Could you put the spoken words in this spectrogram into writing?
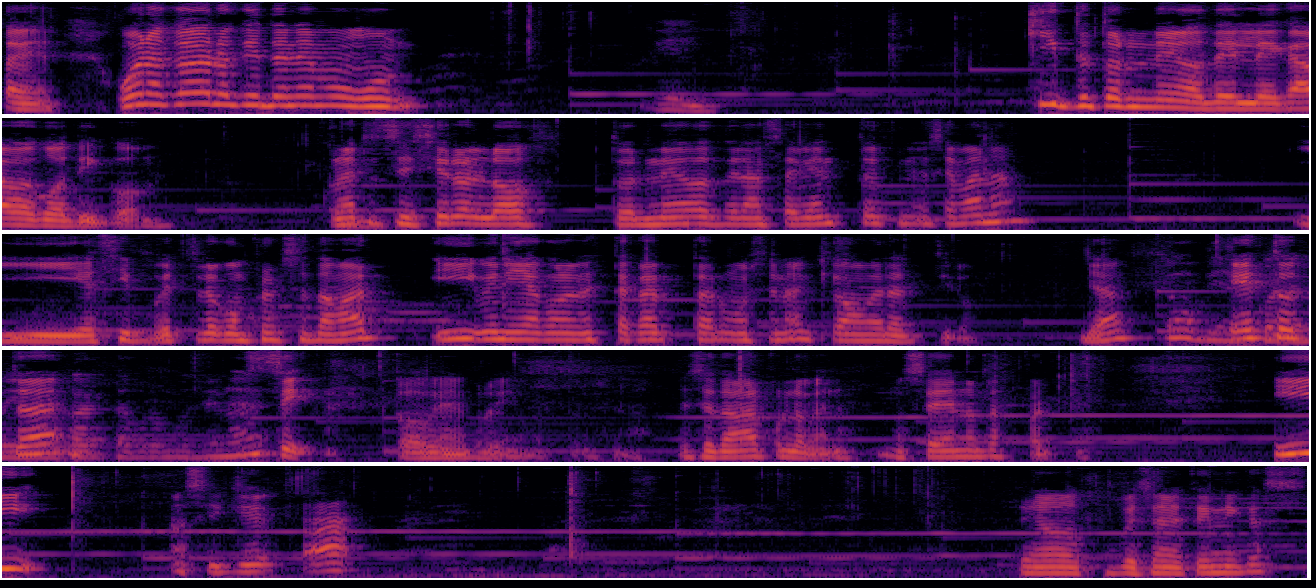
Está bien. Bueno, cabrón, aquí tenemos un de torneo del legado gótico. Con esto se hicieron los torneos de lanzamiento el fin de semana. Y así, pues este lo compré en Zetamar y venía con esta carta promocional que vamos a ver al tiro. ¿Ya? ¿Todo viene Esto la está. carta promocional? Sí, todo ahí. En por lo menos, no sé en otras partes. Y así que. Ah, tenemos confesiones técnicas.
